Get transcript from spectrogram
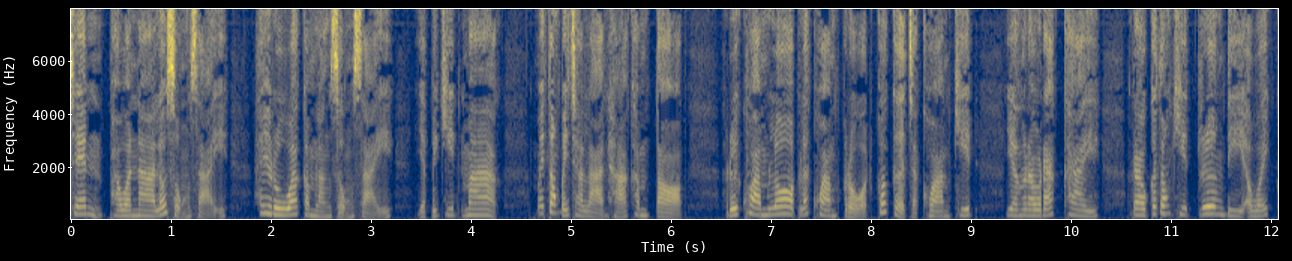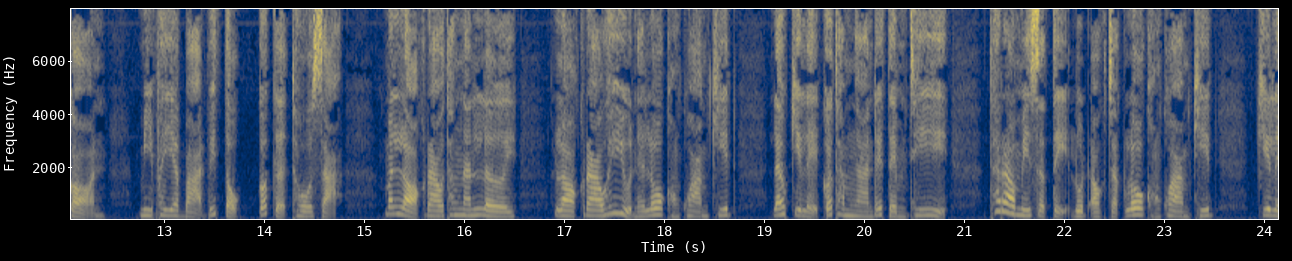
เช่น ภาวนาแล้วสงสัย ให้รู้ว่ากำลังสงสัย อย่าไปคิดมาก ไม่ต้องไปฉลาดหาคำตอบ หรือความโลภและความโกรธก็เกิดจากความคิด อย่างเรารักใคร เราก็ต้องคิดเรื่องดีเอาไว้ก่อน มีพยาบาทวิตกก็เกิดโทสะ มันหลอกเราทั้งนั้นเลย หลอกเราให้อยู่ในโลกของความคิด แล้วกิเลสก็ทำงานได้เต็มที่ ถ้าเรามีสติหลุดออกจากโลกของความคิด กิเล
